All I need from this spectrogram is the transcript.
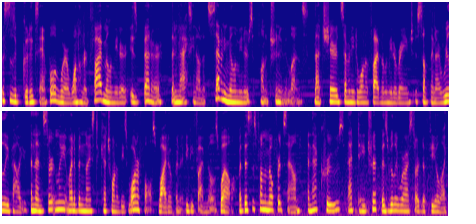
This is a good example of where 105 millimeter is better than maxing out at 70 millimeters on a Trinity lens. That shared 70 to 105 millimeter range is something I really value. And then certainly it might have been nice to catch one of these waterfalls wide open at 85 mil as well. But this is from the Milford Sound, and that cruise, that day trip is really where I started to feel like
